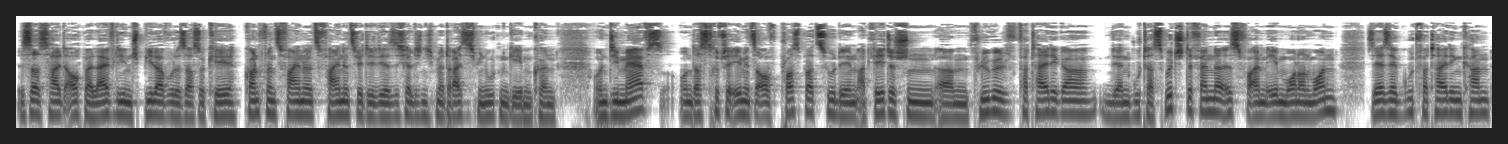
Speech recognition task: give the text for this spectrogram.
ist das halt auch bei Lively ein Spieler, wo du sagst, okay, Conference Finals, Finals wird dir sicherlich nicht mehr 30 Minuten geben können. Und die Mavs, und das trifft ja eben jetzt auf Prosper zu, den athletischen ähm, Flügelverteidiger, der ein guter Switch-Defender ist, vor allem eben One-on-One -on -one, sehr, sehr gut verteidigen kann.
